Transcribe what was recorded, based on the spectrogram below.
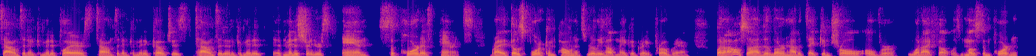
talented and committed players, talented and committed coaches, talented and committed administrators, and supportive parents, right? Those four components really help make a great program. But I also had to learn how to take control over what I felt was most important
